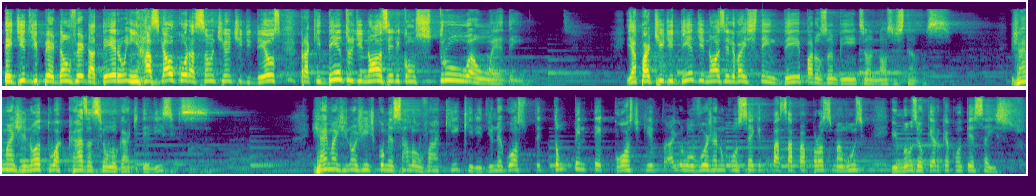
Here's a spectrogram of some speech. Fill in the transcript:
pedido de perdão verdadeiro, em rasgar o coração diante de Deus, para que dentro de nós Ele construa um Éden. E a partir de dentro de nós Ele vai estender para os ambientes onde nós estamos. Já imaginou a tua casa ser um lugar de delícias? Já imaginou a gente começar a louvar aqui, querido? E o negócio é tão pentecoste que aí o louvor já não consegue passar para a próxima música. Irmãos, eu quero que aconteça isso.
